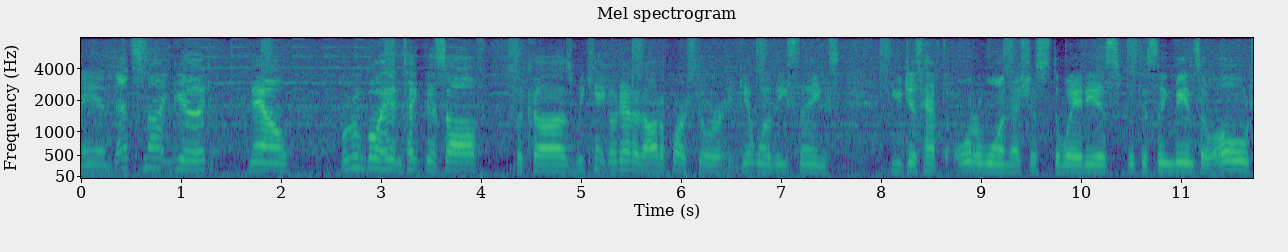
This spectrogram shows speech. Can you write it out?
and that's not good. Now, we're gonna go ahead and take this off because we can't go down to the auto parts store and get one of these things. You just have to order one, that's just the way it is with this thing being so old.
